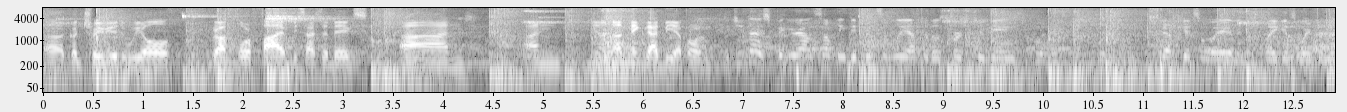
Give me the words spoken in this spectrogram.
uh, contribute. We all grab four, or five besides the bigs, and and you know not make that be a problem. Did you guys figure out something defensively after those first two games? Gets away and then Clay gets away from the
